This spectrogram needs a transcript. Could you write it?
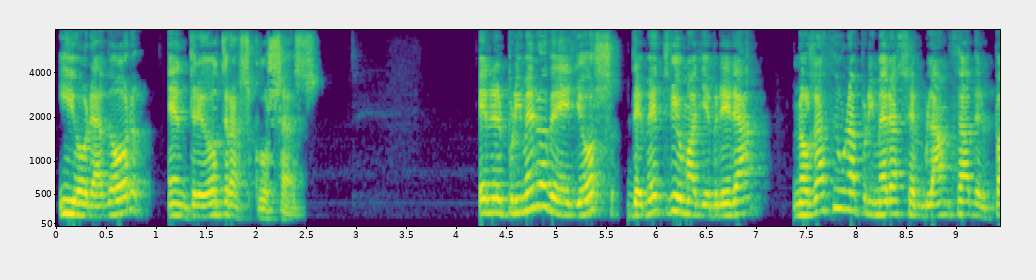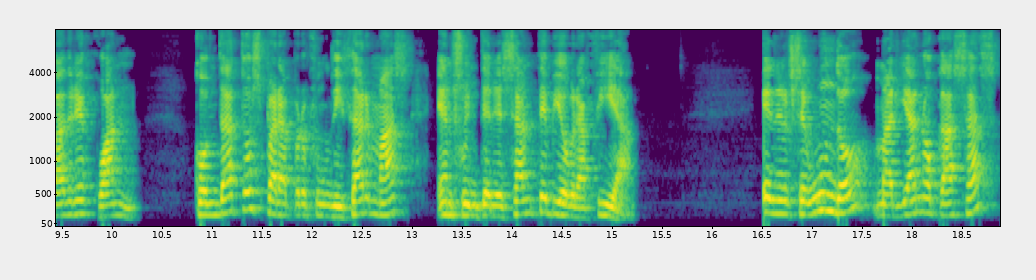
y orador, entre otras cosas. En el primero de ellos, Demetrio Mallebrera nos hace una primera semblanza del padre Juan, con datos para profundizar más en su interesante biografía. En el segundo, Mariano Casas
